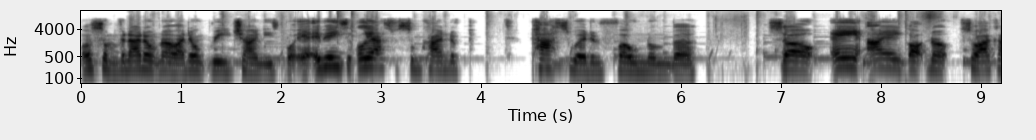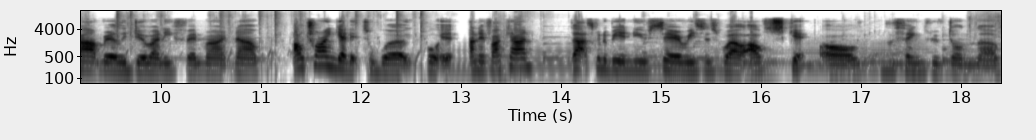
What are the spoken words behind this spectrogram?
Or something, I don't know, I don't read Chinese, but it, it basically asks for some kind of password and phone number. So, ain't, I ain't got no, so I can't really do anything right now. I'll try and get it to work, but it, and if I can, that's going to be a new series as well. I'll skip all the things we've done though.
